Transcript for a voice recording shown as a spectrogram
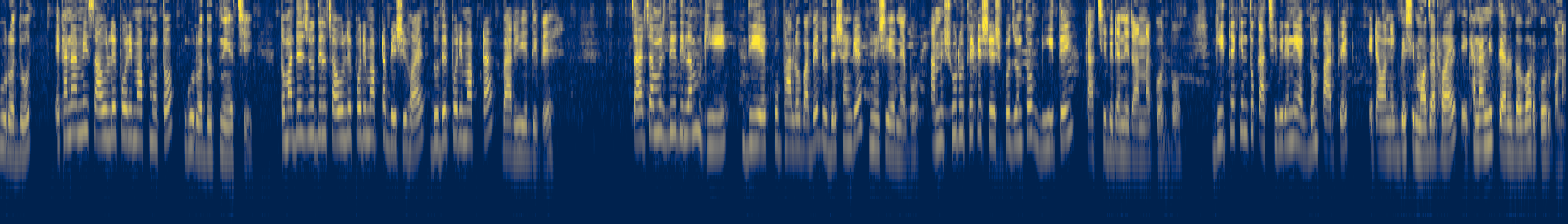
গুঁড়ো দুধ। এখানে আমি চাউলের পরিমাপ মতো গুঁড়ো দুধ নিয়েছি। তোমাদের যদি চাউলের পরিমাপটা বেশি হয়, দুধের পরিমাপটা বাড়িয়ে দিবে। চার চামচ দিয়ে দিলাম ঘি, দিয়ে খুব ভালোভাবে দুধের সঙ্গে মিশিয়ে নেব। আমি শুরু থেকে শেষ পর্যন্ত ঘিতেই কাচ্চি বিরিয়ানি রান্না করব। ঘিতে কিন্তু কাচ্চি বিরিয়ানি একদম পারফেক্ট এটা অনেক বেশি মজার হয়। এখানে আমি তেল ব্যবহার করব না।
